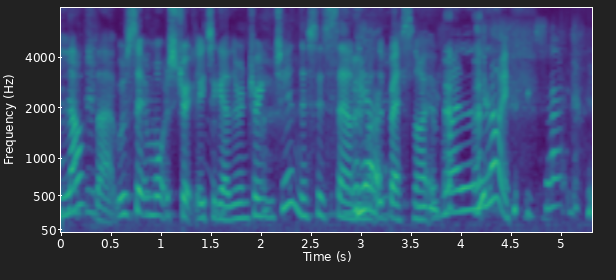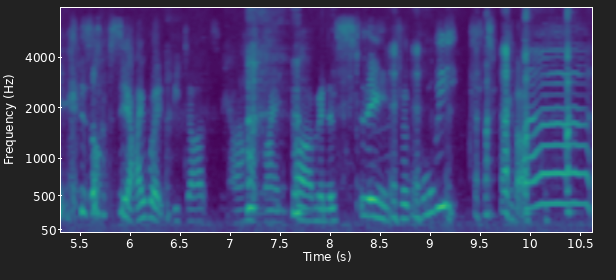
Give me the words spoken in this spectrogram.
love that. We'll sit and watch Strictly together and drink gin. This is sounding Yeah. like the best night of my life. exactly, because obviously I won't be dancing. I'll have my arm in a sling for weeks to come. Ah,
